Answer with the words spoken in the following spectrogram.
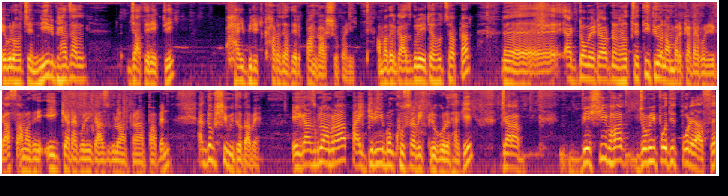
এগুলো হচ্ছে নির্ভেজাল জাতের একটি হাইব্রিড খাটো জাতের পাঙ্গার সুপারি। আমাদের গাছগুলো, এটা হচ্ছে আপনার একদম এটা আপনার হচ্ছে তৃতীয় নাম্বার ক্যাটাগরির গাছ। আমাদের এই ক্যাটাগরির গাছগুলো আপনারা পাবেন একদম সীমিত দামে। এই গাছগুলো আমরা পাইকারি এবং খুচরা বিক্রি করে থাকি। যারা বেশিরভাগ জমি পতিত পড়ে আছে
